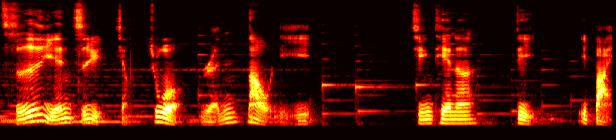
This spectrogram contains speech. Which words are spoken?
直言直语讲做人道理。今天呢，第一百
